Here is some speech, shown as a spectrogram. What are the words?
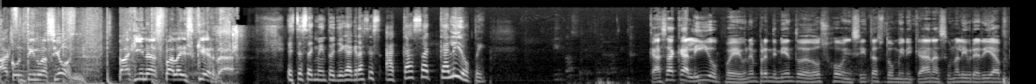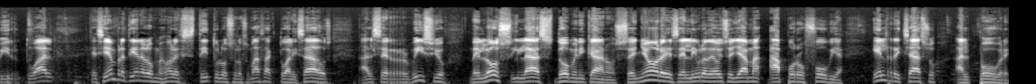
A continuación, Páginas para la Izquierda. Este segmento llega gracias a Casa Calíope. Casa Calíope, un emprendimiento de dos jovencitas dominicanas, una librería virtual que siempre tiene los mejores títulos, los más actualizados al servicio de los y las dominicanos. Señores, el libro de hoy se llama Aporofobia, el rechazo al pobre.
